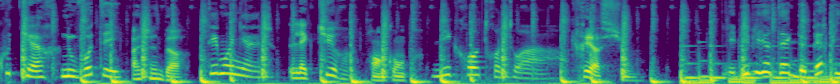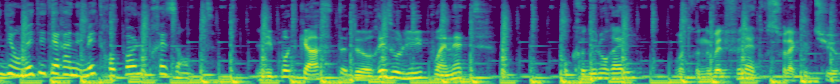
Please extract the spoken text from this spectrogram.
Coup de cœur, nouveauté, Agenda, Témoignages. lecture, rencontre, Micro-trottoir. création. Les bibliothèques de Perpignan Méditerranée Métropole présentent Les podcasts de résolu.net. Au creux de l'oreille, votre nouvelle fenêtre sur la culture.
